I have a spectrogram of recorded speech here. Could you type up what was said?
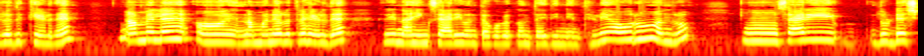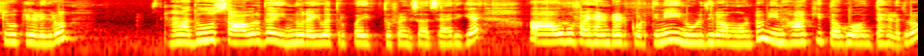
ಇರೋದಕ್ಕೆ ಹೇಳಿದೆ. ಆಮೇಲೆ ನಮ್ಮ ಮನೆಯವ್ರ ಹತ್ರ ಹೇಳಿದೆ, ರೀ, ನಾ ಹಿಂಗೆ ಸ್ಯಾರಿ ಒಂದು ತಗೋಬೇಕು ಅಂತ ಇದ್ದೀನಿ ಅಂಥೇಳಿ ಅವರು ಅಂದರು. ಸ್ಯಾರಿ ದುಡ್ಡೆಷ್ಟು ಕೇಳಿದರು. ಅದು ಸಾವಿರದ ಇನ್ನೂರೈವತ್ತು ರೂಪಾಯಿ ಇತ್ತು ಫ್ರೆಂಡ್ಸ್ ಆ ಸ್ಯಾರಿಗೆ. ಅವರು ಫೈವ್ ಹಂಡ್ರೆಡ್ ಕೊಡ್ತೀನಿ ಇನ್ನು ಉಳಿದಿರೋ ಅಮೌಂಟು ನೀನು ಹಾಕಿ ತಗೋ ಅಂತ ಹೇಳಿದ್ರು.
